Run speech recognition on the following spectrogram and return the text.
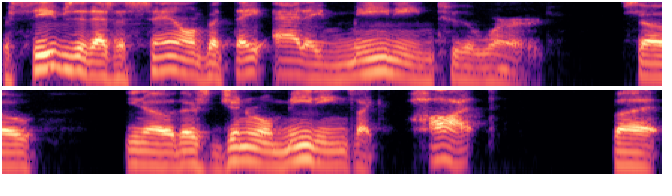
receives it as a sound, but they add a meaning to the word. So, you know, there's general meanings like hot, but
